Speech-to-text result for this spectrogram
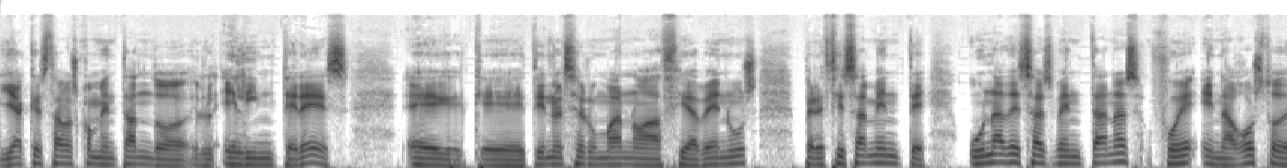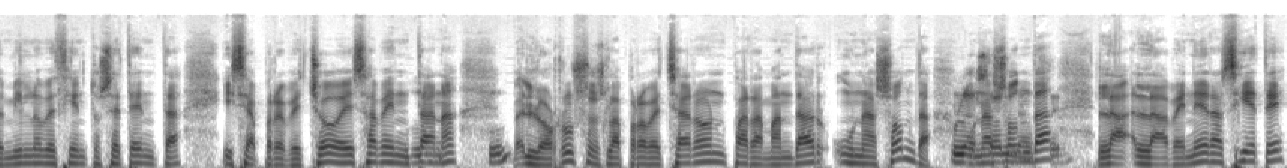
ya que estabas comentando el, el interés eh, que tiene el ser humano hacia Venus, precisamente una de esas ventanas fue en agosto de 1970 y se aprovechó esa ventana, los rusos la aprovecharon para mandar una sonda, Una una, sonda, sonda, sí. la, la Venera 7,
